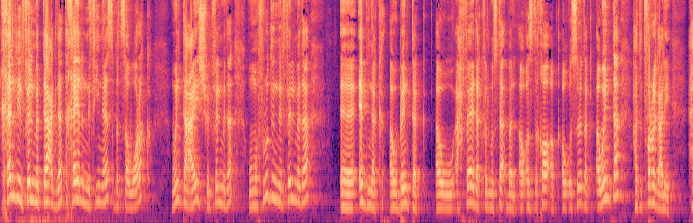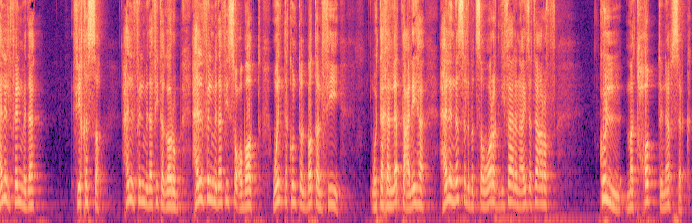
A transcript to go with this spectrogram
خلي الفيلم بتاعك ده. تخيل إن في ناس بتصورك وانت عايش في الفيلم ده ومفروض إن الفيلم ده آه، ابنك أو بنتك أو أحفادك في المستقبل أو أصدقائك أو أسرتك أو انت هتتفرج عليه. هل الفيلم ده فيه قصة؟ هل الفيلم ده فيه تجارب؟ هل الفيلم ده فيه صعوبات وانت كنت البطل فيه وتغلبت عليها؟ هل الناس اللي بتصورك دي فعلا عايزة تعرف كل ما تحط نفسك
